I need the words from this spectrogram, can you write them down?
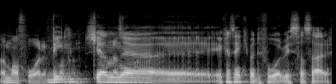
om man får det Vilken, som- eh, jag kan tänka mig att du får vissa så här.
